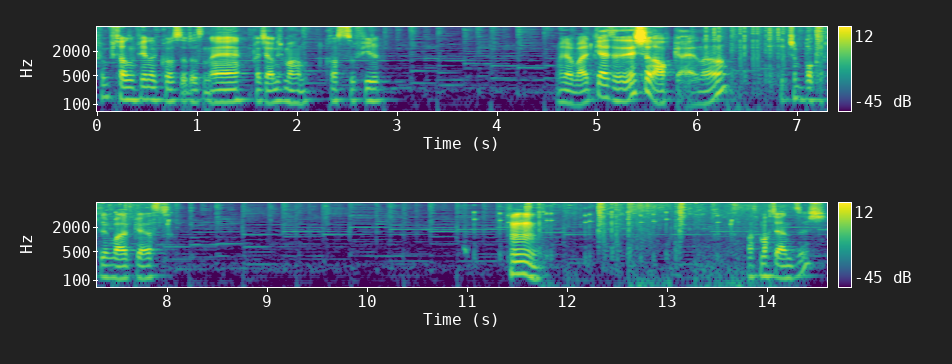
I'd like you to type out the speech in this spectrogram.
5400 kostet das. Nee, kann ich auch nicht machen. Kostet zu viel. Und der Waldgeist, der ist schon auch geil, ne? Ich hab schon Bock auf den Waldgeist. Hm. Was macht er an sich?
